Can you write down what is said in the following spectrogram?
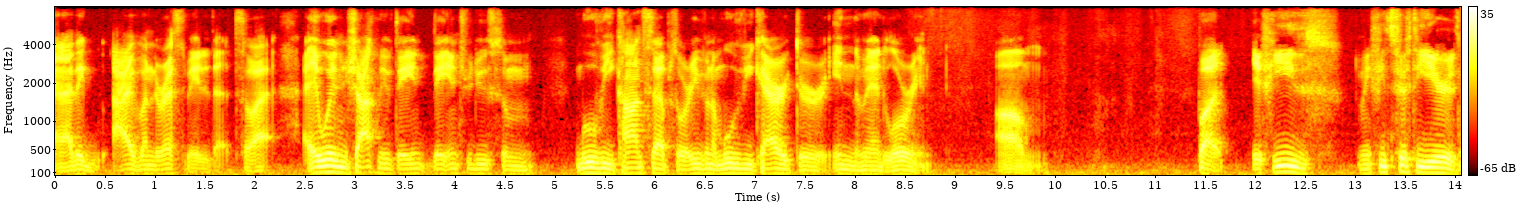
and I think I've underestimated that. So I, it wouldn't shock me if they they introduce some movie concepts or even a movie character in the Mandalorian. Um, But if he's, I mean, if he's 50 years,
